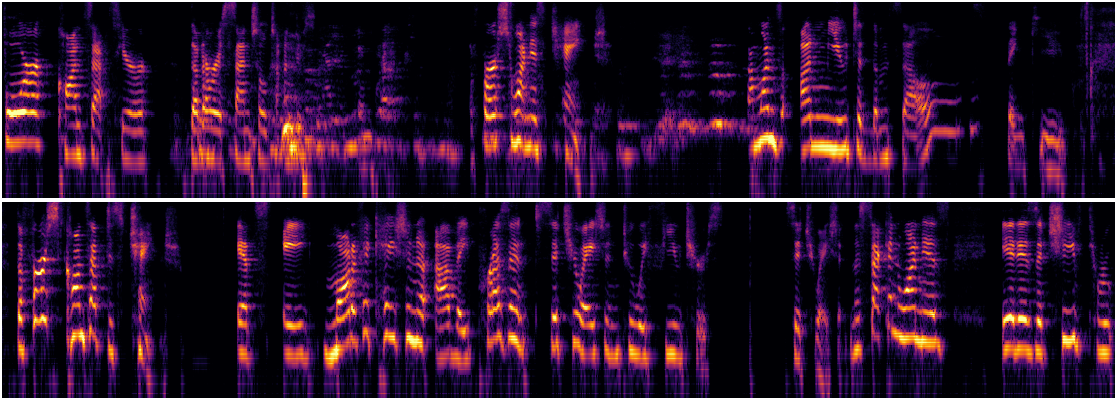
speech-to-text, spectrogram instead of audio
Four concepts here that are essential to understand impact. The first one is change. Someone's unmuted themselves. Thank you. The first concept is change. It's a modification of a present situation to a future situation. The second one is it is achieved through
